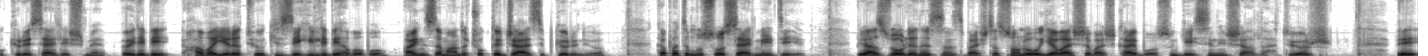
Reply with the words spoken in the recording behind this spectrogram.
bu küreselleşme. Öyle bir hava yaratıyor ki zehirli bir hava bu. Aynı zamanda çok da cazip görünüyor. Kapatın bu sosyal medyayı. Biraz zorlanırsınız başta sonra o yavaş yavaş kaybolsun geçsin inşallah diyor. Ve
